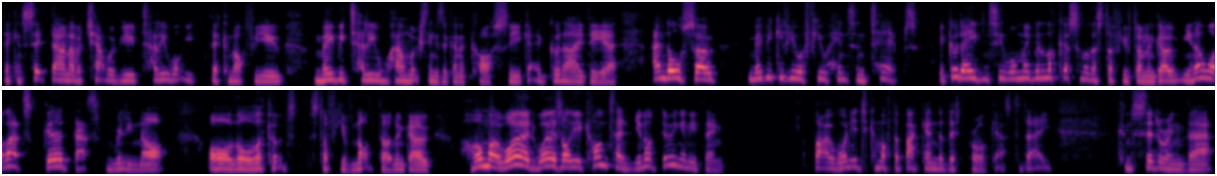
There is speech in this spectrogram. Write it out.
They can sit down, have a chat with you, tell you what you, they can offer you, maybe tell you how much things are going to cost so you get a good idea. And also maybe give you a few hints and tips. A good agency will maybe look at some of the stuff you've done and go, you know what, that's good, that's really not. Or they'll look at stuff you've not done and go, oh my word, where's all your content? You're not doing anything. But I want you to come off the back end of this broadcast today, considering that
